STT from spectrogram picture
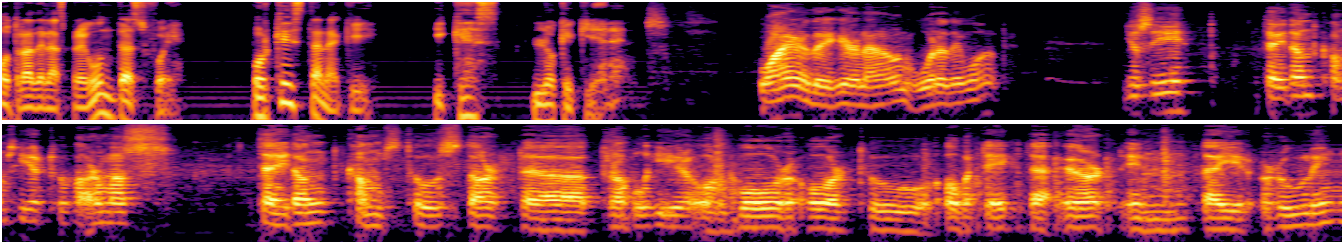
Otra de las preguntas fue, ¿por qué están aquí? ¿Y qué es lo que quieren? why are they here now and what do they want? You see, they don't come here to harm us. They don't come to start uh, trouble here or war or to overtake the earth in their ruling.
